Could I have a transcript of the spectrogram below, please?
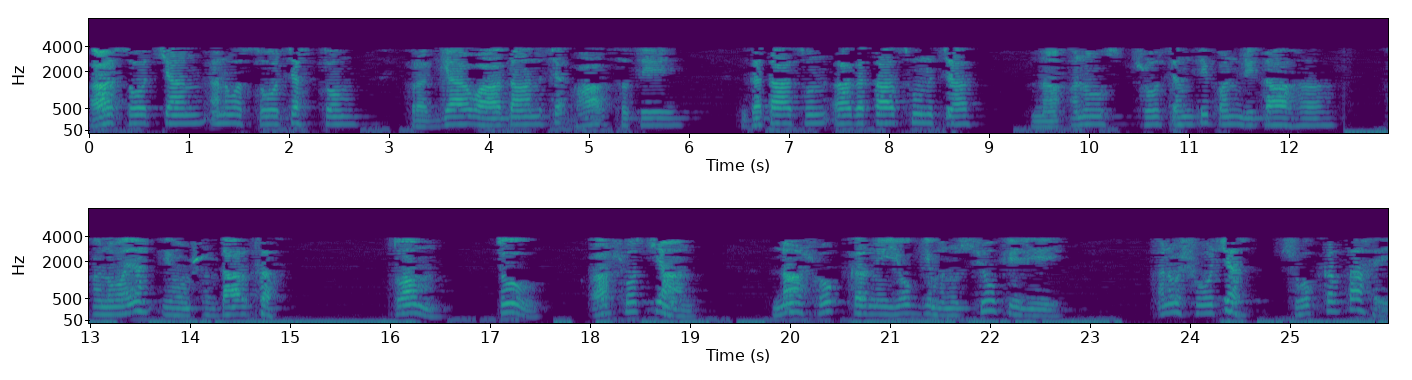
अशोच्यान् अन्वशोचस्त्वम् प्रज्ञावादान् च भाससे। गतासुन् अगतासुन् च न अनुशोचन्ति पण्डिताः। अन्वय एवं शब्दार्थ। तू अशोच्यान न शोक करने योग्य मनुष्यों के लिए अनुशोच शोक करता है।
